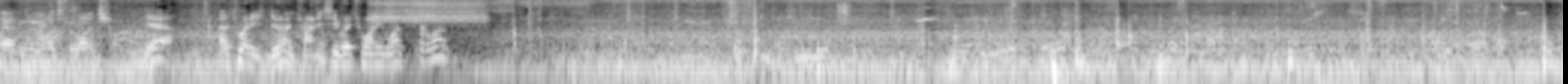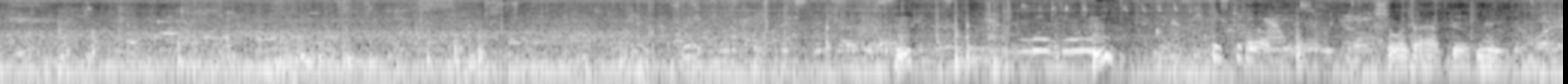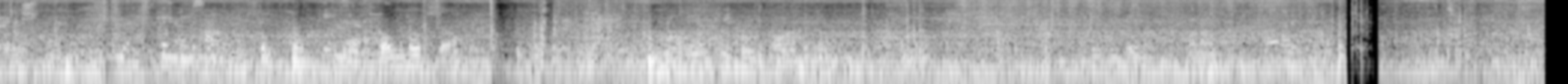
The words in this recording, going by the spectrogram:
checking out who he wants for lunch. Yeah, that's what he's doing, trying to see which one he wants for lunch. Hmm? Hmm? He's getting out. So what does that have to do with me? Hold the boat still.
